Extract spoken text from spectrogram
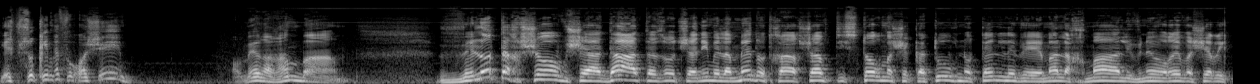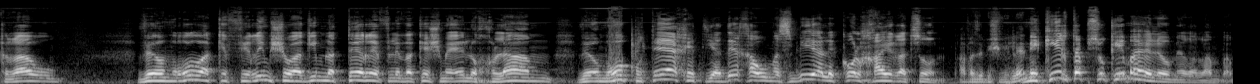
יש פסוקים מפורשים. אומר הרמב"ם, ולא תחשוב שהדעת הזאת שאני מלמד אותך עכשיו תסתור מה שכתוב, נותן לבהמה לחמה לבני עורב אשר יקראו. ואומרו הכפירים שואגים לטרף לבקש מאל אוכלם, ואומרו פותח את ידיך ומשביע לכל חי רצון. אבל זה בשבילנו. מכיר את הפסוקים האלה, אומר הרמב"ם.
